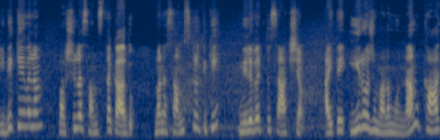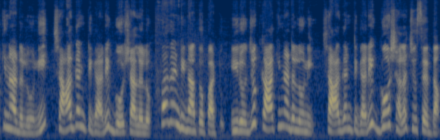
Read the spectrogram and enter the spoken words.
ఇది కేవలం పశువుల సంస్థ కాదు. మన సంస్కృతికి నిలువెత్తు సాక్ష్యం. అయితే ఈ రోజు మనం ఉన్నాం కాకినాడలోని చాగంటి గారి గోశాలలో. పదండి నాతో పాటు. ఈ రోజు కాకినాడలోని చాగంటి గారి గోశాల చూసేద్దాం.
